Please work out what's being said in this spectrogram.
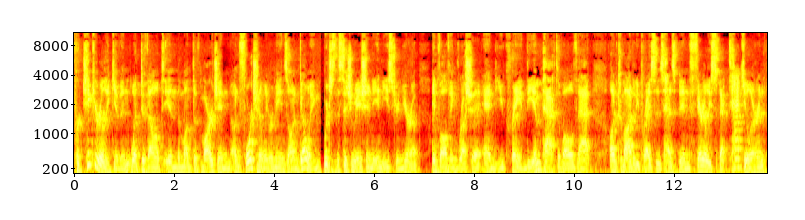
particularly given what developed in the month of March and unfortunately remains ongoing, which is the situation in Eastern Europe involving Russia and Ukraine. The impact of all of that on commodity prices has been fairly spectacular. And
